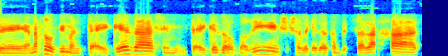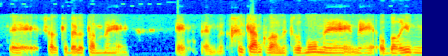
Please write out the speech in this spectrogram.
אה, אנחנו עובדים על תאי גזע, שהם תאי גזע עוברים, שאפשר לגדל אותם בצלחת, אה, אפשר לקבל אותם, אה, חלקם כבר נתרמו מעוברים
